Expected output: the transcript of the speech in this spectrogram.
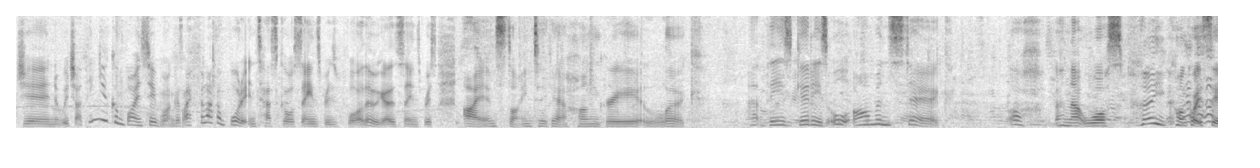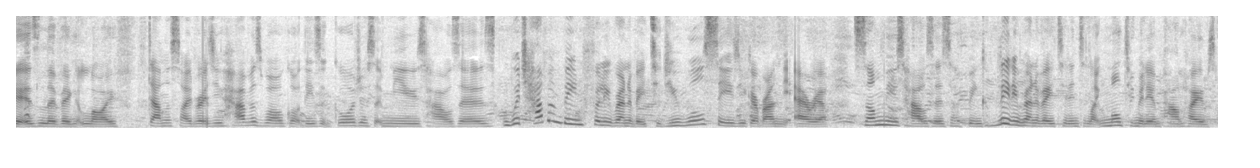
Gin, which I think you can buy in supermarkets. I feel like I bought it in Tesco or Sainsbury's before. There we go, Sainsbury's. I am starting to get hungry. Look at these goodies. Oh, almond stick. Oh, and that wasp, you can't quite see it, is living life. Down the side roads, you have as well got these gorgeous Mews houses, which haven't been fully renovated. You will see as you go around the area, some Mews houses have been completely renovated into like multi-million pound homes,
